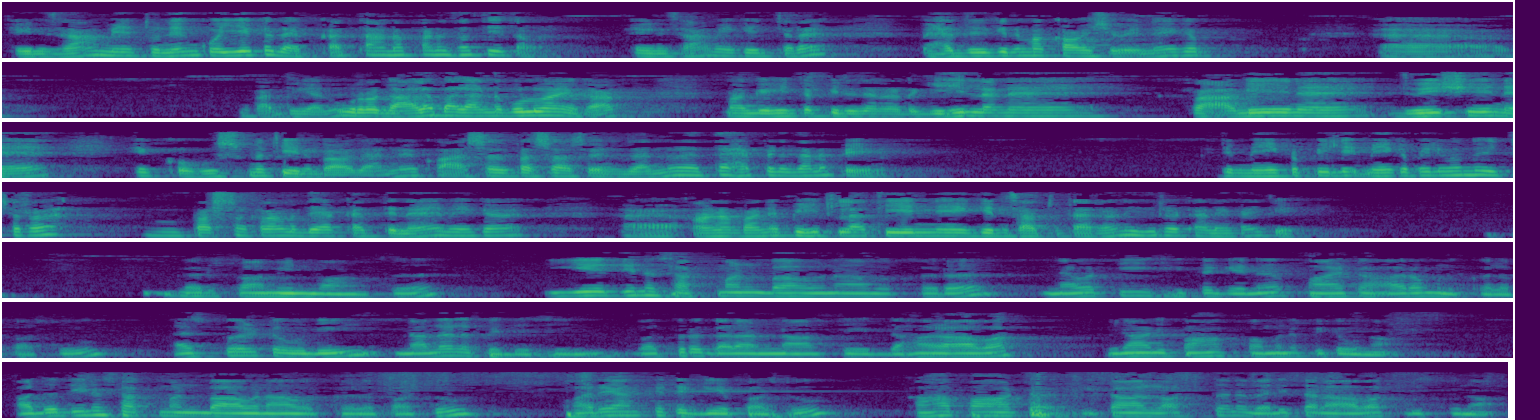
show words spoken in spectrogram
ඒ නිසා මේ තුනෙන් කොයි එක දැක්කත් ආනාපාන සතිය තමයි. ඒ නිසා මේක එච්චර පැහැදිලි කිරීමක් අවශ්‍ය වෙන්නේ. ඒක මොකද්ද කියන්නේ උර ගාලා බලන්න පුළුවන් එකක්. මගේ හිත පිළිදැනට ගිහිල්ලා නැහැ, රාගේ නැහැ, ද්වේෂේ නැහැ. එක්ක හුස්ම තියෙන බව දන්නවා, එක්ක ආශ්වාස ප්‍රශ්වාස වෙන දන්නවා, නැත්නම් හැපෙන දන පේනවා. ඉතින් මේක පිළි මේක පිළිබඳව එච්චර ප්‍රශ්න කරන්න දෙයක් නැත්තේ නෑ. මේක ආනාපානෙ පිහිටලා තියෙන්නේ කියන සතුට අරගෙන ඉදිරියට යන එකයි තියෙන්නේ. ගරු ස්වාමින් වහන්සේ ඊයේ දින සක්මන් භාවනාව කර නැවතී හිටගෙන පායට ආරමුණු කළ පසු ඇස්පර්ට උඩින් නලල පෙදෙසින් වතුර ගලන්නාසේ ධාරාවක් විනාඩි 5ක් පමණ පිට වුණා. අද දින සක්මන් භාවනාව කළ පසු පරයන්කට ගිය පසු කහ පාට ඉතා ලස්සන වැලිතලාවක් දිස්සුණා.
